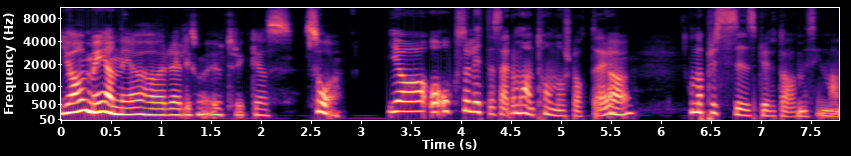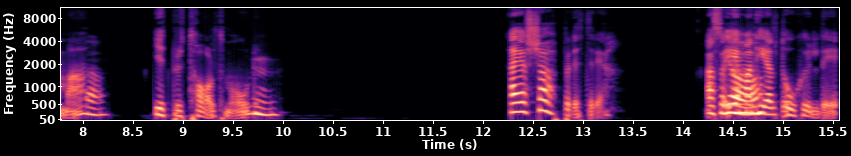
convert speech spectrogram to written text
jag med när jag hör det liksom uttryckas så. Ja, och också lite så här, de har en tonårsdotter. Ja. Hon har precis blivit av med sin mamma Ja. i ett brutalt mord. Mm. Nej, jag köper lite det. Alltså Ja. är man helt oskyldig,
